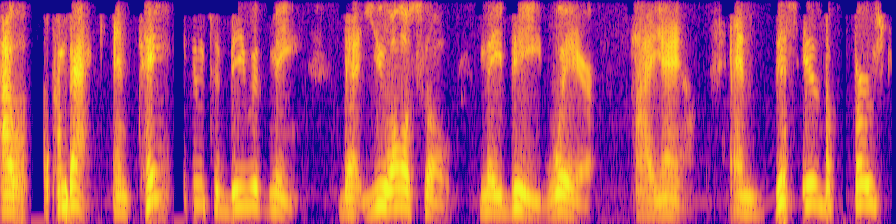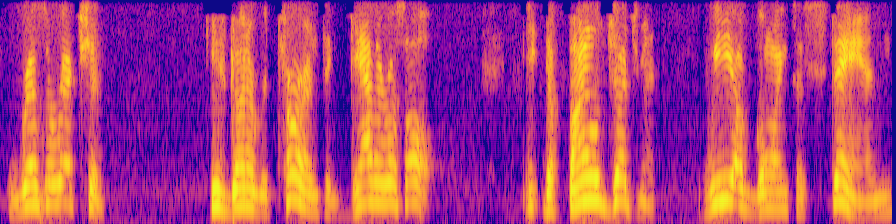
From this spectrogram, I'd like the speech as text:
I will come back and take you to be with me, that you also may be where I am. And this is the first resurrection. He's going to return to gather us all. The final judgment, we are going to stand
